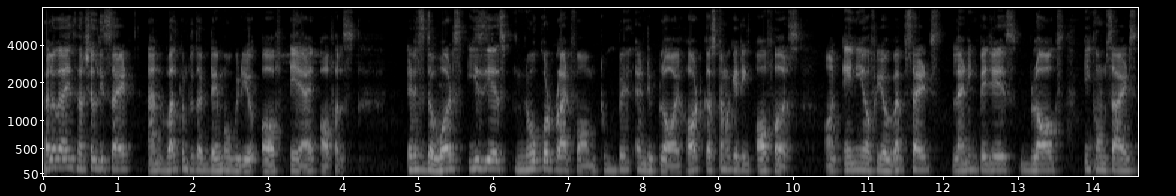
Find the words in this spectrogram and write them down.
Hello guys, Harshal this side and welcome to the demo video of AI Offers. It is the world's easiest no-code platform to build and deploy hot customer getting offers on any of your websites, landing pages, blogs, e-com sites,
